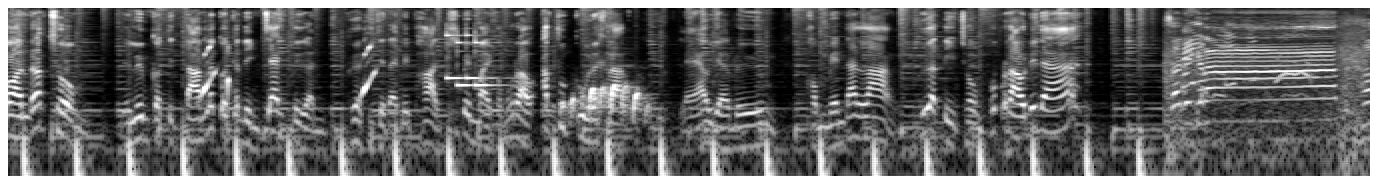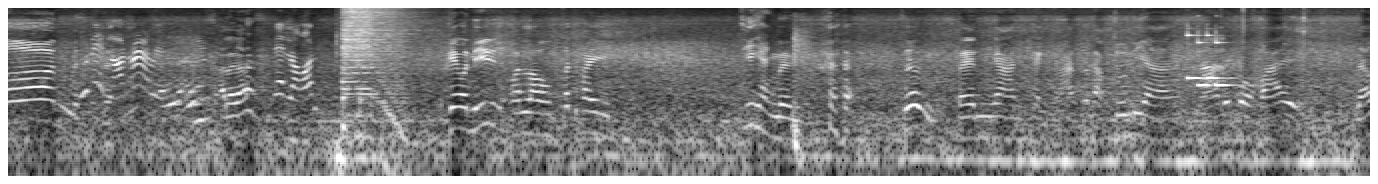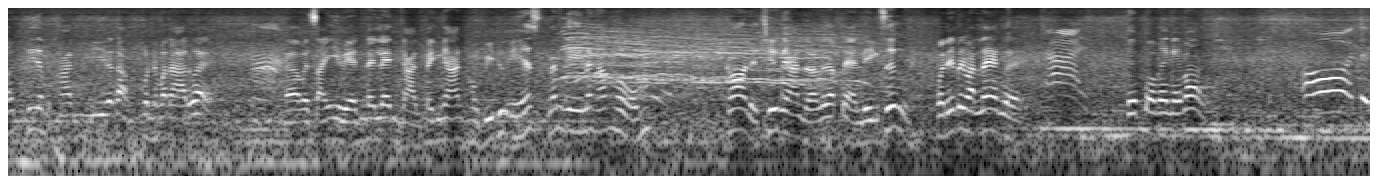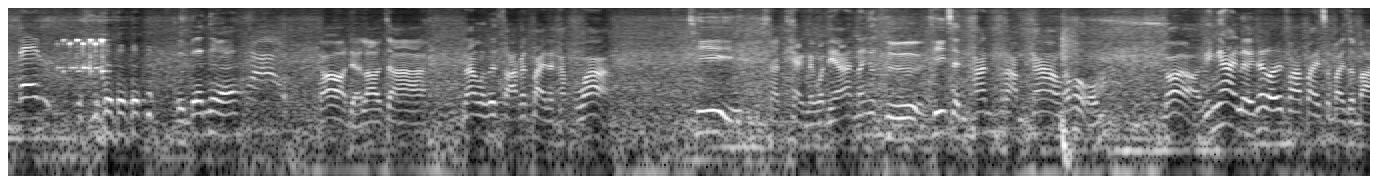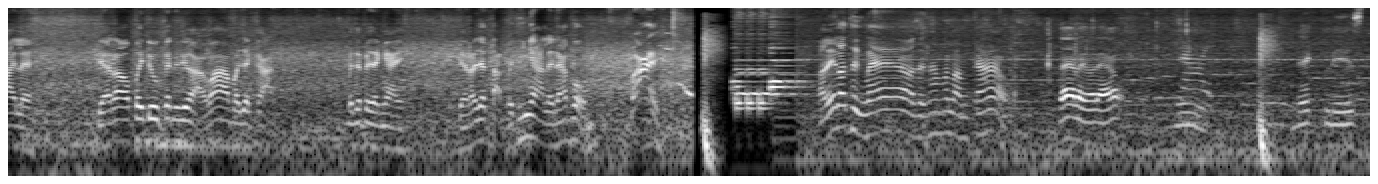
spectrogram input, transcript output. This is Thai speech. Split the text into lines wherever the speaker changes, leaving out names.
ก่อนรับชม อย่าลืมกดติดตามและกดกระดิ่งแจ้งเตือน เพื่อที่จะได้ไม่พลาดคลิปใหม่ๆของพวกเราอัพทุกกูนะครับ แล้วอย่าลืมคอมเมนต์ด้านล่าง เพื่อติชมพวกเราด้วยนะ
สวัสดีครับทุกคน
แดดร้อนมากเลย
อะไรนะ
แดดร้อน
โอเควันนี้วันเราก็จะไปที่แห่งหนึ่ง ซึ่งเป็นงานแข่งขันระดับจูเนียร์นะได้โกไปแล้วที่สำคัญมีระดับคนธรรมดาด้วย เออเป็นไซต์อีเวนต์ได้เล่นกันเป็นงานของ B2S นั่นเองนะครับผม ก็เดี๋ยวชื่องานเดี๋ยวเราจะแปะลิงก์ซึ่งวันนี้เป็นวันแรกเลย
ใช่
เตรียมตัวเป็นไงบ้าง
โอ้ตื่นเต้น
ตื่นเต้นใช่ไหม
ใช่
ก็เดี๋ยวเราจะนั่งรถไฟฟ้ากันไปนะครับ เพราะว่าที่จัดแข่งในวันนี้นั่นก็คือที่เซ็นทรัลพระรามเก้าครับผม ก็ง่ายๆเลยถ้ารถไฟฟ้าไปสบายๆเลย เดี๋ยวเราไปดูกันดีกว่าว่าบรรยากาศมันจะเป็นยังไง เดี๋ยวเราจะตัดไปที่งานเลยนะครับผมไปตอนนี้เราถึงแล้วเซ็นทรัลพระรามเก้าได้อะไรมาแล้ว นี่เด็กลิสต์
